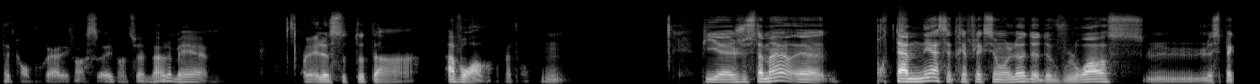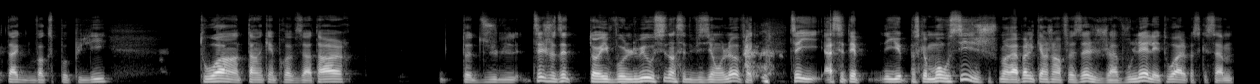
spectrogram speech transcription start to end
peut-être qu'on pourrait aller faire ça éventuellement. là, mais, mais là, c'est tout en, à voir, mettons. Puis euh, justement, euh, pour t'amener à cette réflexion-là de, de vouloir le spectacle Vox Populi, toi, en tant qu'improvisateur, t'as dû. Tu sais, je veux dire, t'as évolué aussi dans cette vision-là. Fait tu sais, parce que moi aussi, je me rappelle quand j'en faisais, j'avouais l'étoile parce que ça me,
